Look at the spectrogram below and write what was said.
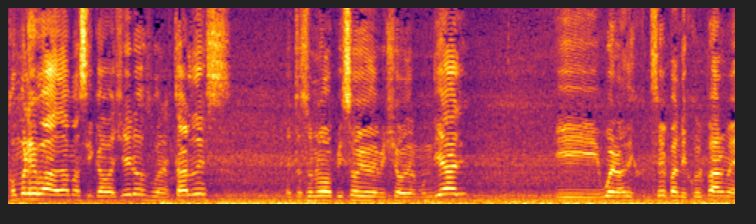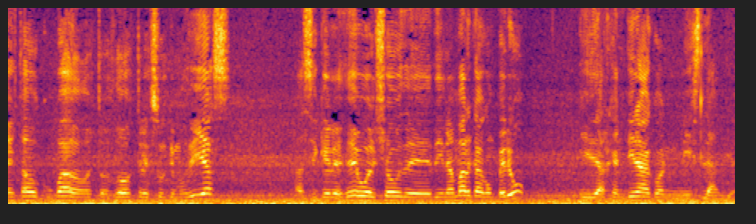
¿Cómo les va, damas y caballeros? Buenas tardes. Este es un nuevo episodio de mi show del Mundial. Y bueno, sepan disculparme, he estado ocupado estos dos, tres últimos días. Así que les debo el show de Dinamarca con Perú y de Argentina con Islandia.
